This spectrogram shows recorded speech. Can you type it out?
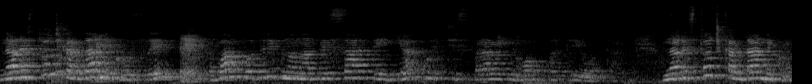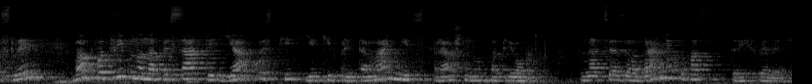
На листочках даних рослин вам потрібно написати якості справжнього патріота. На листочках даних рослин вам потрібно написати якості, які притаманні справжньому патріоту. На це завдання у вас три хвилини.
